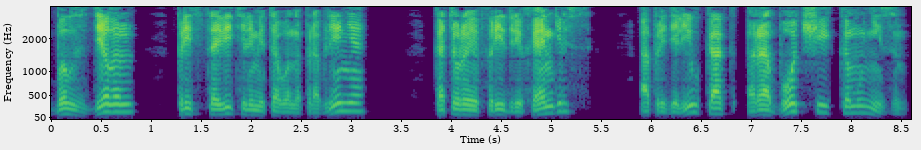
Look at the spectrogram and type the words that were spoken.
был сделан представителями того направления, которое Фридрих Энгельс определил как рабочий коммунизм,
